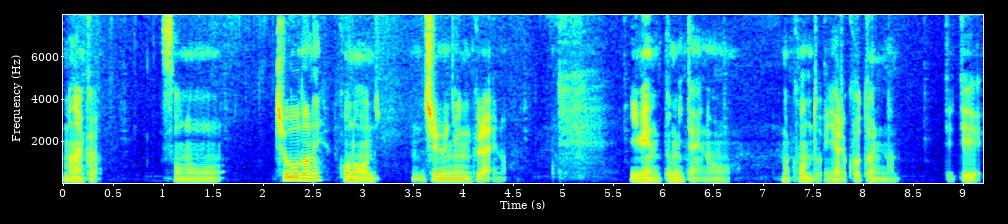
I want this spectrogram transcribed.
まあなんかそのちょうどねこの10人くらいのイベントみたいのを、まあ、今度やることになってて。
